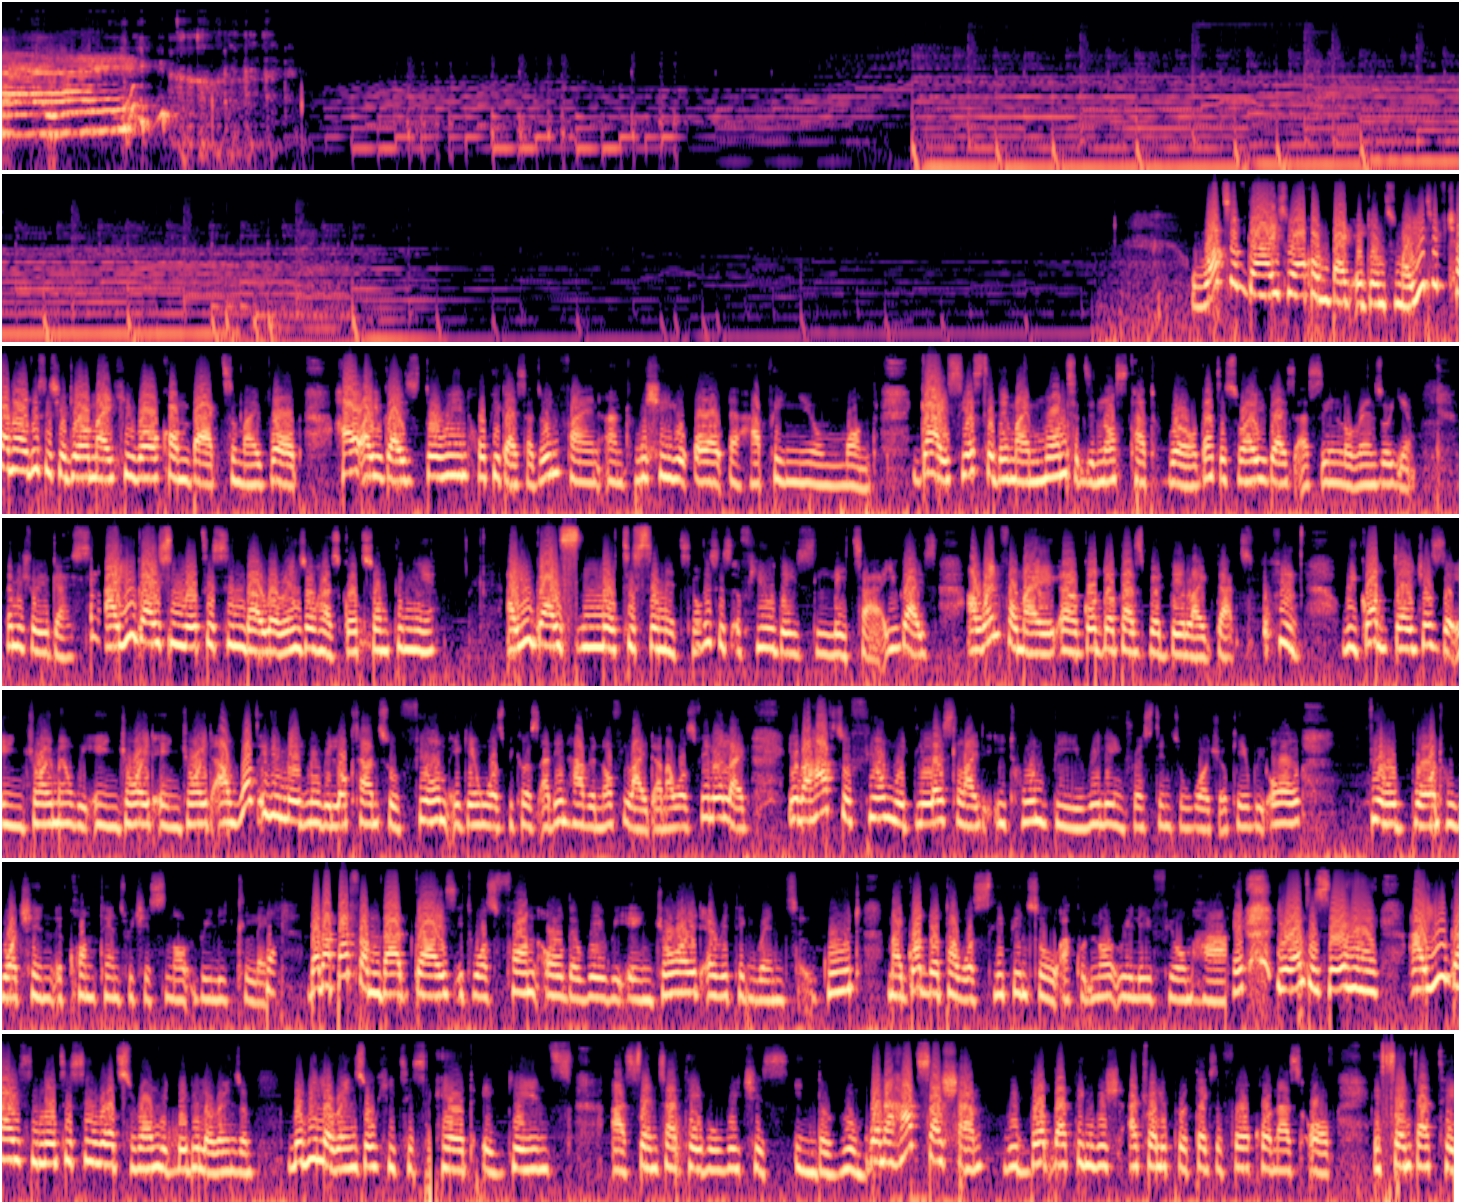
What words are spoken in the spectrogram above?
What's up guys? Welcome back again to my youtube channel. This is your girl Maiky. Welcome back to my vault how are you guys doing? Hope you guys are doing fine and wishing you all a happy new month. Guys yesterday my month did not start well. That is why you guys are seeing lorenzo here. Let me show you guys. Are you guys noticing that lorenzo has got something here are you guys noticing it? So this is a few days later. You guys i went for my uh, goddaughter's birthday like that. Hmm. we got there just the enjoyment we enjoyed enjoyed. And what even made me reluctant to film again was because i didn't have enough light. And i was feeling like if i have to film with less light it won't be really interesting to watch. Okay we all feel bored watching a content which is not really clear. But apart from that guys it was fun all the way. We enjoyed. Everything went good. My goddaughter was sleeping so i could not really film her. You want to say hi are you guys noticing what's wrong with baby lorenzo? Baby lorenzo hit his head against a center table which is in the room. When i had sasha we bought that thing which actually protects the four corners of a center table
